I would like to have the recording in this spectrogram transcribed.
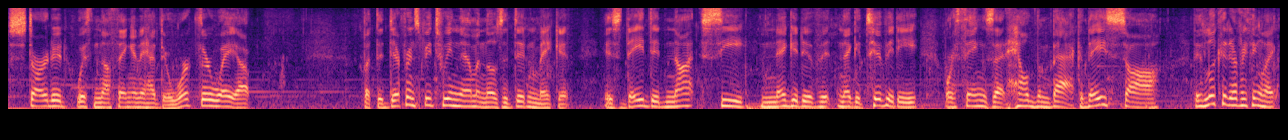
started with nothing and they had to work their way up. But the difference between them and those that didn't make it is they did not see negative negativity or things that held them back. They saw, they looked at everything like,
